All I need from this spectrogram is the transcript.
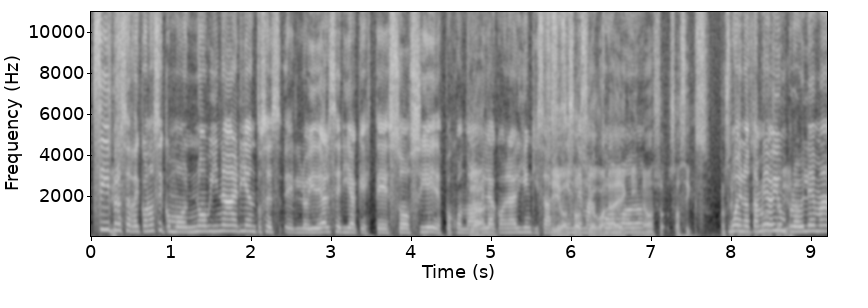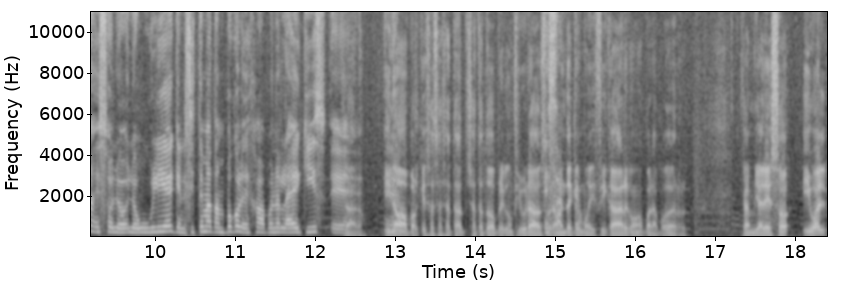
Sí, pero se reconoce como no binaria, entonces eh, lo ideal sería que esté socie y después cuando Claro. habla con alguien quizás sí, se o siente socio más con cómodo. la X, ¿no? So- Sosix. No sé bueno, también había un problema, eso lo, lo googleé, que en el sistema tampoco le dejaba poner la X. eh, Claro. Y eh, no, porque eso ya está, ya está todo preconfigurado. Seguramente hay que Exacto. modificar como para poder cambiar eso. Igual,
